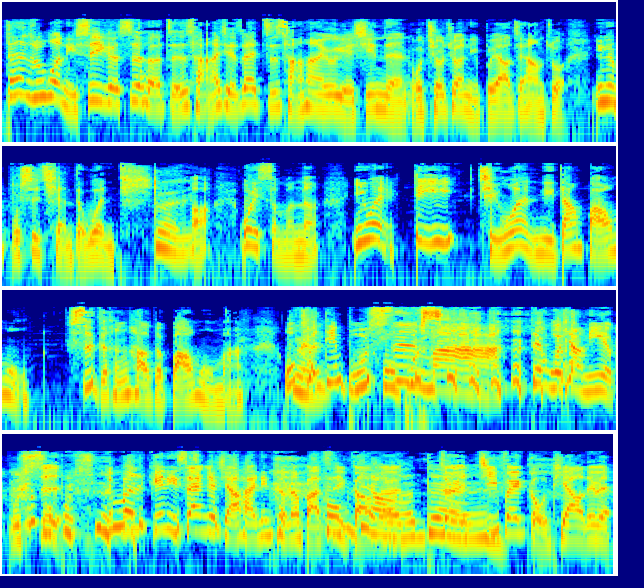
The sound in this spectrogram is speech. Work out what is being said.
但如果你是一个适合职场，而且在职场上有野心的人，我求求你不要这样做，因为不是钱的问题。对啊，为什么呢？因为第一，请问你当保姆。是个很好的保姆吗？我肯定不是嘛。对，我想你也不是。那么给你三个小孩，你可能把自己搞得对鸡飞狗跳，对不对？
